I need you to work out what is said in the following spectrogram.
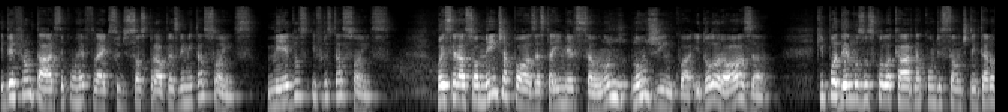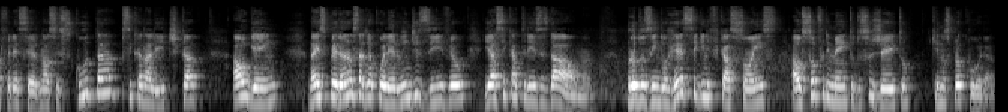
e defrontar-se com o reflexo de suas próprias limitações, medos e frustrações. Pois será somente após esta imersão longínqua e dolorosa que podemos nos colocar na condição de tentar oferecer nossa escuta psicanalítica a alguém na esperança de acolher o indizível e as cicatrizes da alma, produzindo ressignificações ao sofrimento do sujeito que nos procura.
